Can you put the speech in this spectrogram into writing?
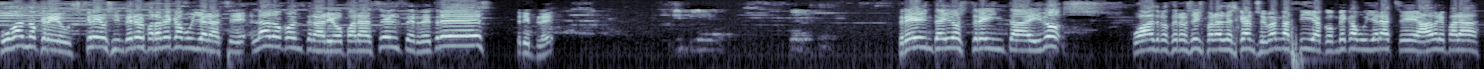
Jugando Creus. Creus interior para Beca Bullarache. Lado contrario para Selter de tres. Triple. 32-32. 4-0-6 para el descanso. Iván García con Beca Bullarache. Abre para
